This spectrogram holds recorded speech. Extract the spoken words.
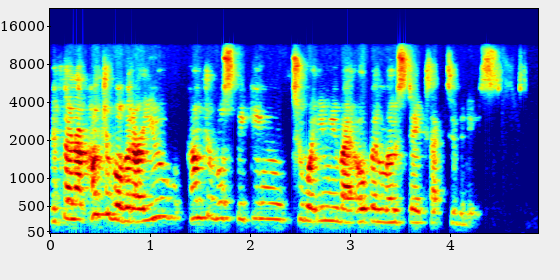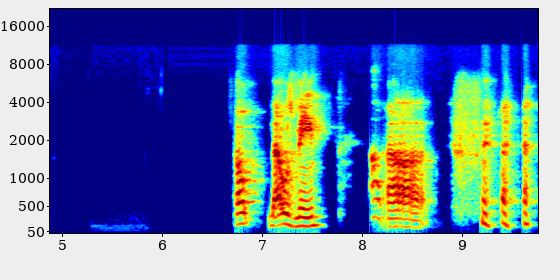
if they're not comfortable, but are you comfortable speaking to what you mean by open low stakes activities? Oh, that was me. Oh. Uh,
